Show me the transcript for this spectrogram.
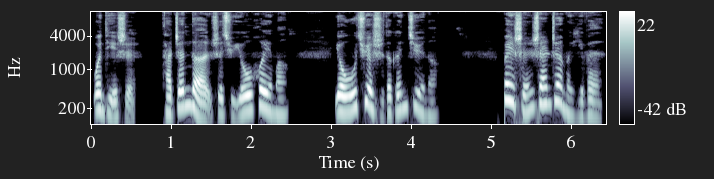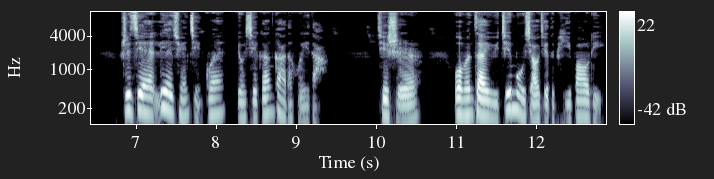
问题是，他真的是去幽会吗？有无确实的根据呢？被神山这么一问，只见猎犬警官有些尴尬的回答：“其实我们在雨金木小姐的皮包里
